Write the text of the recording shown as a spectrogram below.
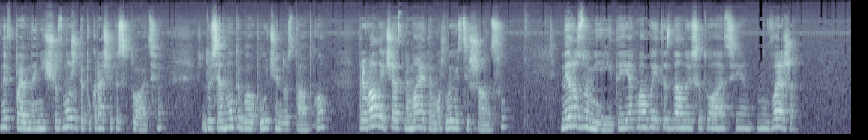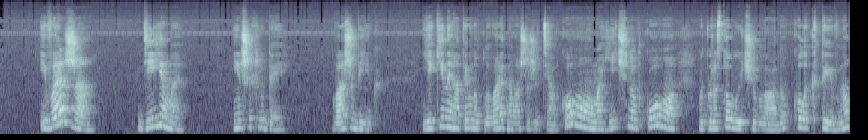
невпевненість, що зможете покращити ситуацію, досягнути благополуччя і достатку. Тривалий час не маєте можливості шансу, не розумієте, як вам вийти з даної ситуації. Ну, вежа. І вежа діями інших людей, ваш бік, які негативно впливають на ваше життя. В кого магічно, в кого, використовуючи владу, колективно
